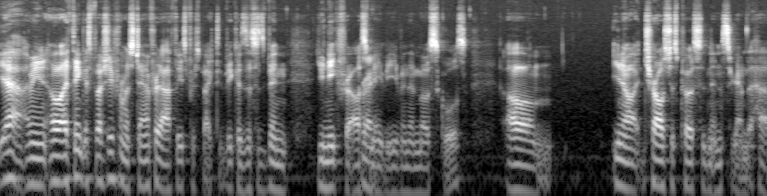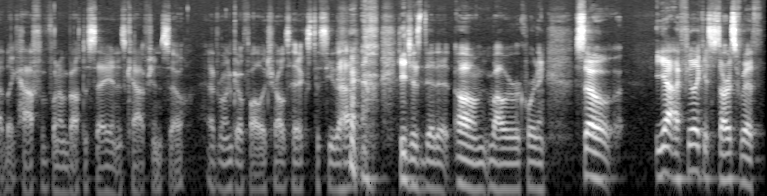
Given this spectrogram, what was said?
Yeah, I mean, oh, I think especially from a Stanford athlete's perspective, because this has been unique for us, right. maybe even than most schools. Um, you know, Charles just posted an Instagram that had like half of what I'm about to say in his caption. So everyone go follow Charles Hicks to see that. he just did it um, while we were recording. So yeah, I feel like it starts with,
